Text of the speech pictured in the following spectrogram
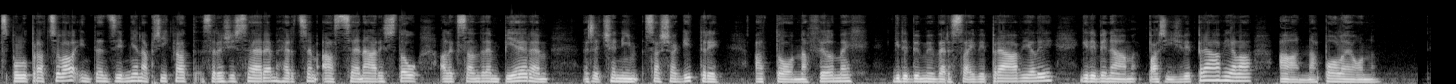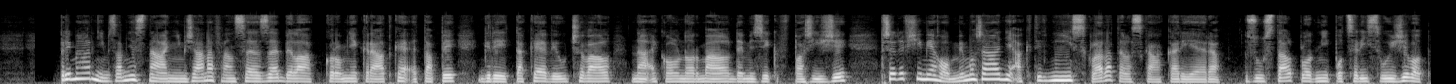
Spolupracoval intenzivně například s režisérem, hercem a scénáristou Alexandrem Pierrem, řečeným Saša Gitry, a to na filmech kdyby mi Versailles vyprávěli, kdyby nám Paříž vyprávěla a Napoleon. Primárním zaměstnáním Žána Francéze byla kromě krátké etapy, kdy také vyučoval na École Normale de Musique v Paříži, především jeho mimořádně aktivní skladatelská kariéra. Zůstal plodný po celý svůj život.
